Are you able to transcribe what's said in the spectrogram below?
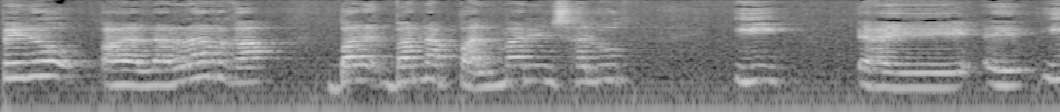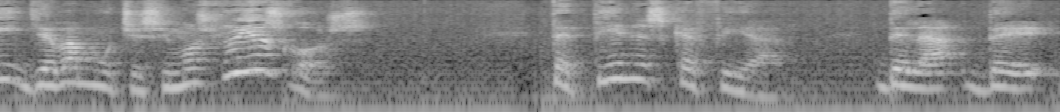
pero a la larga van a palmar en salud y, eh, eh, y llevan muchísimos riesgos te tienes que fiar de la de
